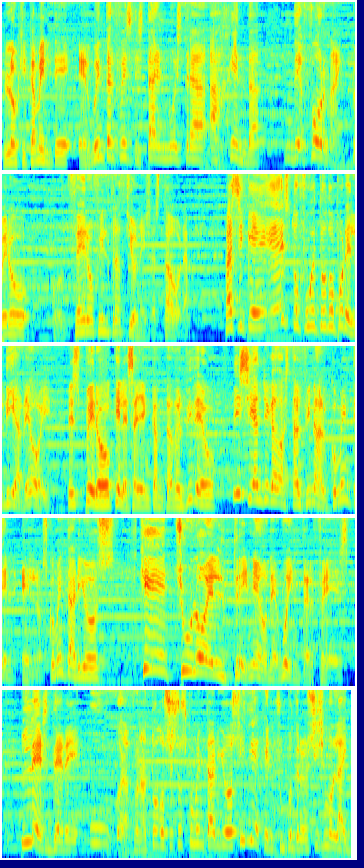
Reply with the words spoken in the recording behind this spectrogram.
Lógicamente, el Winterfest está en nuestra agenda de Fortnite, pero con cero filtraciones hasta ahora. Así que esto fue todo por el día de hoy. Espero que les haya encantado el video y si han llegado hasta el final comenten en los comentarios ¡Qué chulo el trineo de Winterfest! Les daré un corazón a todos esos comentarios y dejen su poderosísimo like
